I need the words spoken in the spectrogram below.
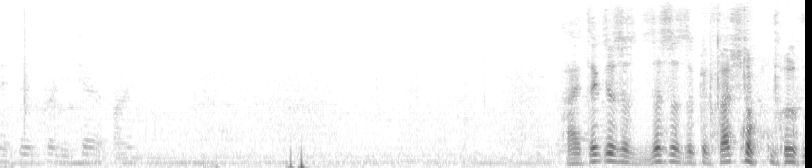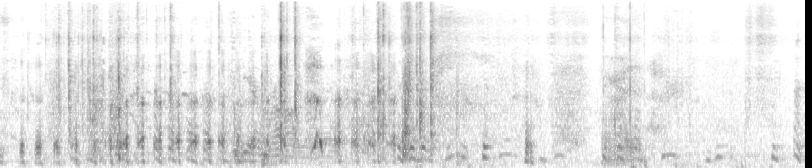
This is pretty terrifying. I think this is this is the confessional booth. You're wrong. Alright.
